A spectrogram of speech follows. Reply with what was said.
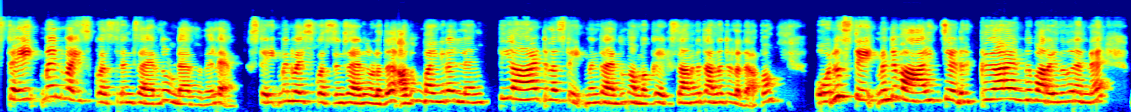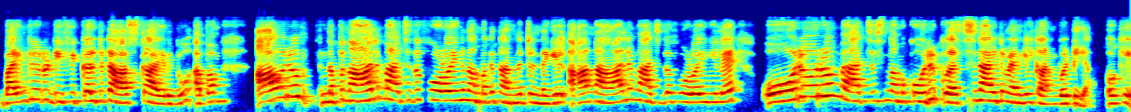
സ്റ്റേറ്റ്മെന്റ് വൈസ് ക്വസ്റ്റ്യൻസ് ആയിരുന്നു ഉണ്ടായിരുന്നത് അല്ലെ? സ്റ്റേറ്റ്മെന്റ് വൈസ് ക്വസ്റ്റ്യൻസ് ആയിരുന്നു ഉള്ളത്. അതും ഭയങ്കര ലെങ്തി ആയിട്ടുള്ള സ്റ്റേറ്റ്മെന്റ് ആയിരുന്നു നമുക്ക് എക്സാമിന് തന്നിട്ടുള്ളത്. അപ്പം ഒരു സ്റ്റേറ്റ്മെന്റ് വായിച്ചെടുക്കുക എന്ന് പറയുന്നത് തന്നെ ഭയങ്കര ഒരു ഡിഫിക്കൽട്ട് ടാസ്ക് ആയിരുന്നു. അപ്പം ആ ഒരു ഇപ്പൊ നാല് മാച്ച് ദ ഫോളോയിങ് നമുക്ക് തന്നിട്ടുണ്ടെങ്കിൽ ആ നാല് മാച്ച് ദ ഫോളോയിങ്ങിലെ ഓരോരോ മാച്ചസ് നമുക്ക് ഒരു ക്വസ്റ്റ്യൻ ആയിട്ട് വേണമെങ്കിൽ കൺവേർട്ട് ചെയ്യാം. ഓക്കെ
